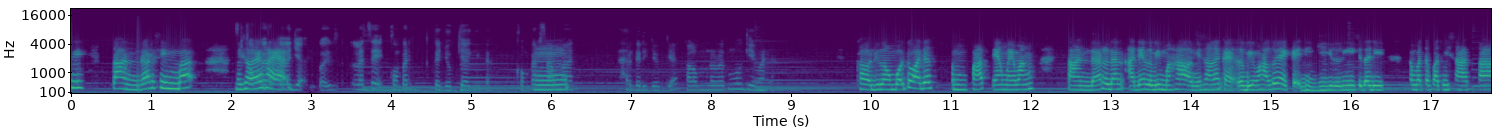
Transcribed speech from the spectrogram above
sih standar sih mbak misalnya Compare kayak ke let's say compare ke Jogja gitu. Compare Hmm. sama harga di Jogja. Kalau menurutmu gimana? kalau di Lombok tuh ada tempat yang memang standar dan ada yang lebih mahal. Misalnya kayak lebih mahal tuh ya kayak di Gili, kita di tempat-tempat wisata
